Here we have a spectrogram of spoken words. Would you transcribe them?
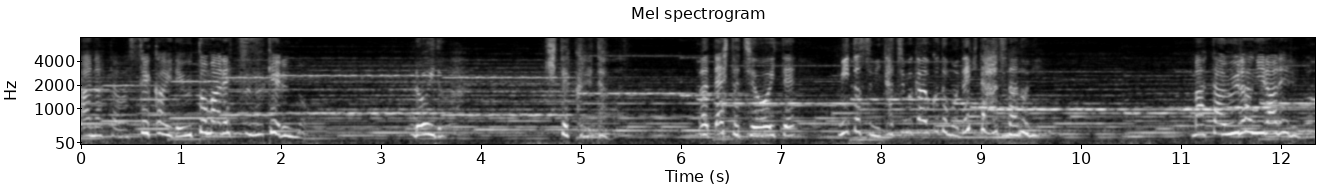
あなたは世界で疎まれ続けるの。ロイド。は来てくれたわ。私たちを置いてミトスに立ち向かうこともできたはずなのに。また裏切られるわ。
